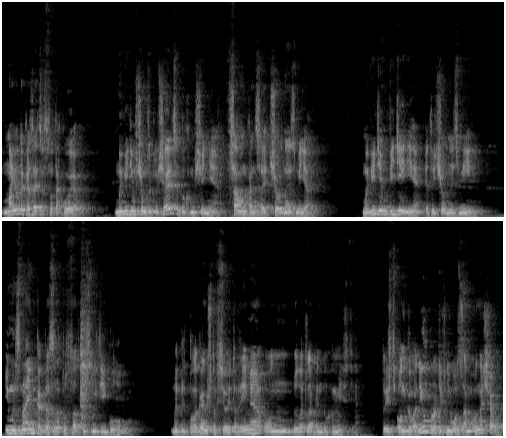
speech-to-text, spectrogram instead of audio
Мое доказательство такое. Мы видим, в чем заключается дух мщения. В самом конце черная змея. Мы видим видение этой черной змеи. И мы знаем, когда Заратустра откусывает ей голову. Мы предполагаем, что все это время он был отравлен духом мести. То есть он говорил против него с самого начала.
